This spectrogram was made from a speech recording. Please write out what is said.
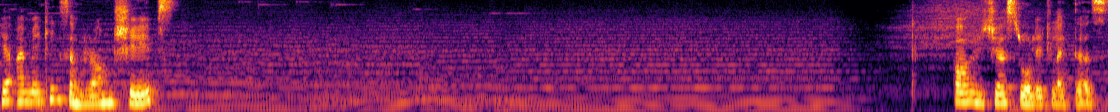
Here I'm making some round shapes. Or just roll it like this.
